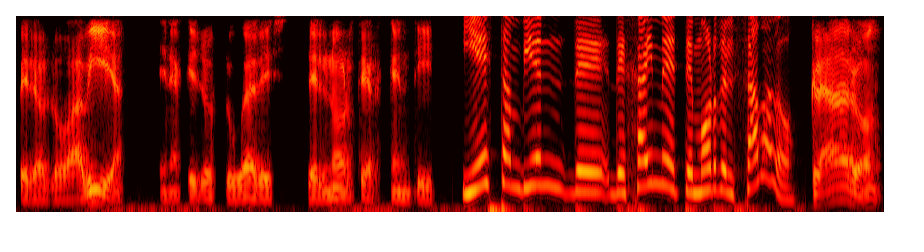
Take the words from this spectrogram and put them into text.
pero lo había en aquellos lugares del norte argentino. ¿Y es también de, de Jaime Temor del Sábado? Claro,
